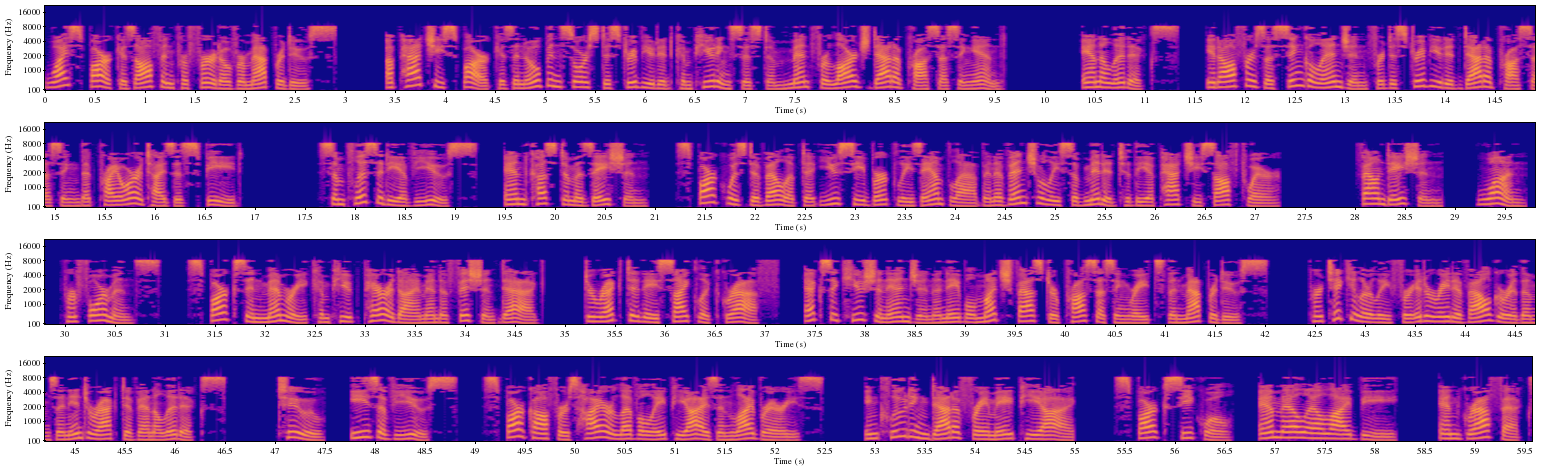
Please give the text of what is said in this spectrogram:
Why Spark is often preferred over MapReduce. Apache Spark is an open source distributed computing system meant for large data processing and analytics. It offers a single engine for distributed data processing that prioritizes speed, simplicity of use, and customization. Spark was developed at UC Berkeley's AMPLab and eventually submitted to the Apache Software Foundation. 1. Performance. Spark's in-memory compute paradigm and efficient DAG, directed acyclic graph, execution engine enable much faster processing rates than MapReduce, particularly for iterative algorithms and interactive analytics. 2. Ease of use. Spark offers higher level APIs and libraries, including DataFrame API, Spark SQL, MLLIB, and GraphX,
